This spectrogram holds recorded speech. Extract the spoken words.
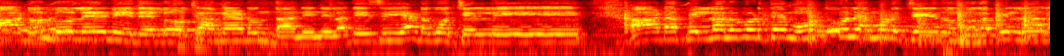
ఆడోళ్ళు లేనిదే లోకమేడుందాన్ని నిలదీసి అడుగు చెల్లి. ఆడపిల్లలు పుడితే మూతులే ముడిచేరు మగ పిల్లల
